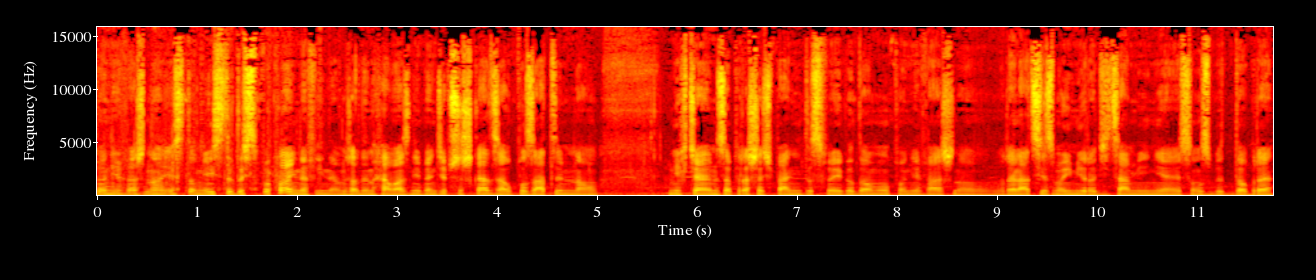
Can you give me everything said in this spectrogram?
ponieważ no, jest to miejsce dość spokojne i nam żaden hałas nie będzie przeszkadzał. Poza tym no, nie chciałem zapraszać pani do swojego domu, ponieważ no, relacje z moimi rodzicami nie są zbyt dobre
